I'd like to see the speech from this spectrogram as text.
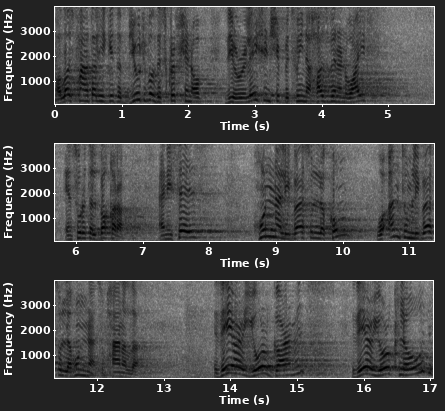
Allah subhanahu wa ta'ala, He gives a beautiful description of the relationship between a husband and wife in Surah Al-Baqarah. And He says, هن لباس لكم وأنتم لباس لهن Subhanallah. They are your garments, they are your clothes,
